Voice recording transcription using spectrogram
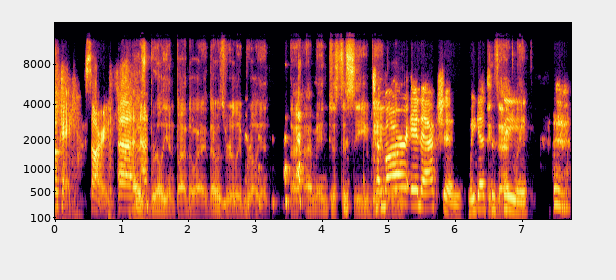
Okay, sorry. Uh, that was brilliant, by the way. That was really brilliant. I, I mean, just to see you. Tamar to... in action. We get to exactly. see.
